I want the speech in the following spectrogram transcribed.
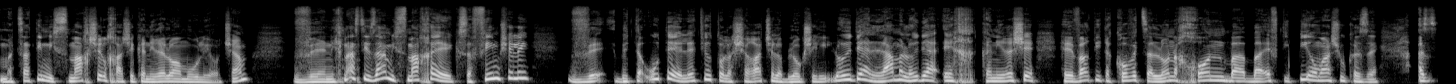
מצאתי מסמך שלך שכנראה לא אמור להיות שם, ונכנסתי, זה המסמך אה, כספים שלי, ובטעות העליתי אותו לשרת של הבלוג שלי, לא יודע למה, לא יודע איך, כנראה שהעברתי את הקובץ הלא נכון ב-FTP או משהו כזה. אז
